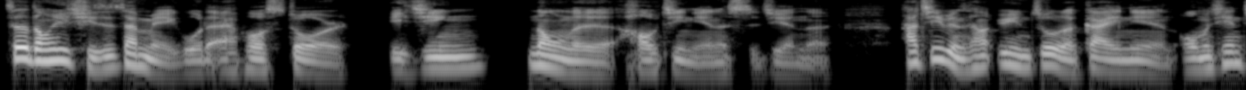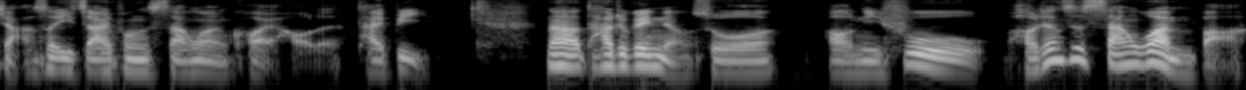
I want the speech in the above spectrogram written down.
这个东西其实在美国的 Apple Store 已经弄了好几年的时间了。它基本上运作的概念，我们先假设一只 iPhone 是三万块好了，台币。那他就跟你讲说，哦，你付好像是三万吧，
